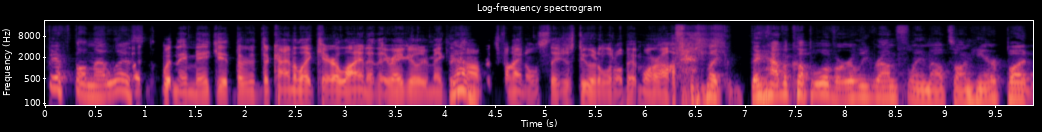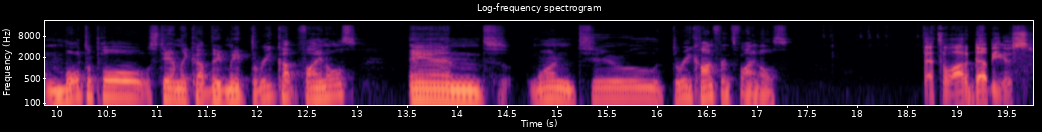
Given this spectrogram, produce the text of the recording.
fifth on that list. But when they make it, they're they're kind of like Carolina. They regularly make the Yeah. conference finals. They just do it a little bit more often. like they have a couple of early round flameouts on here, but multiple Stanley Cup. They've made three Cup finals and one, two, three conference finals. That's a lot of W's.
